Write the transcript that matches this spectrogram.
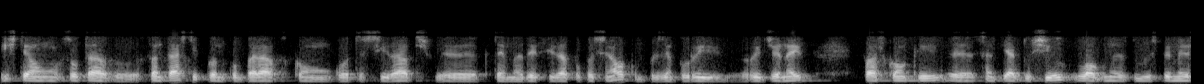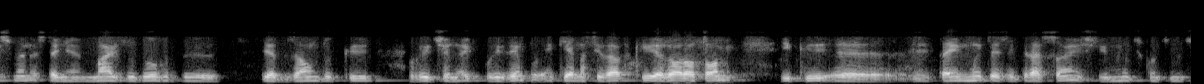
Isto é um resultado fantástico quando comparado com, com outras cidades que têm uma densidade populacional, como por exemplo o Rio, Rio de Janeiro, faz com que eh, Santiago do Chile, logo nas duas primeiras semanas, tenha mais do dobro de, de, adesão do que o Rio de Janeiro, por exemplo, em que é uma cidade que adora o Tommy e que eh, tem muitas interações e muitos conteúdos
